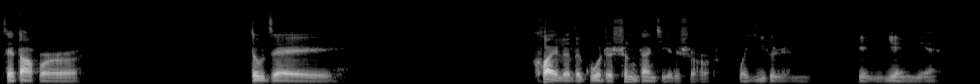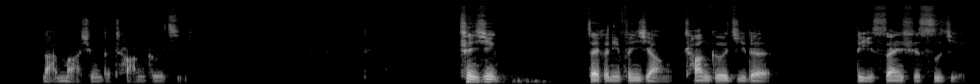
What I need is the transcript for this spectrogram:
在大伙儿都在。快乐的过着圣诞节的时候，我一个人愿意念一念南马兄的长歌集。趁兴，再和你分享长歌集的第三十四节。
